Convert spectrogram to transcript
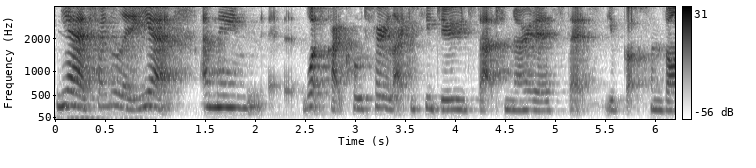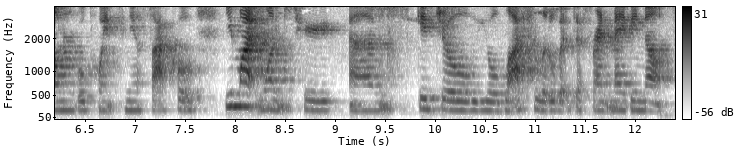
Yeah, totally. Yeah. I mean, what's quite cool too, like if you do start to notice that you've got some vulnerable points in your cycle, you might want to um, schedule your life a little bit different, maybe not.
